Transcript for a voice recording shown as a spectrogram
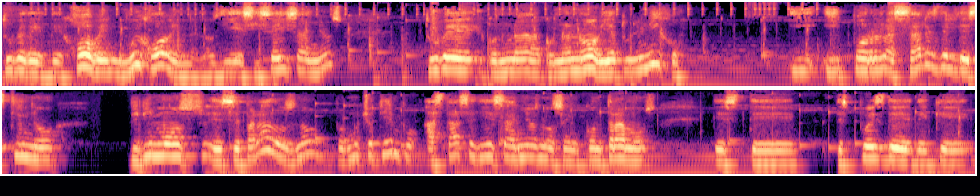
tuve de, joven, muy joven, a los 16 años, tuve con una, con una novia, tuve un hijo. Y, y por las áreas del destino vivimos eh, separados, ¿no? Por mucho tiempo. Hasta hace 10 años nos encontramos, este, después de, de que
